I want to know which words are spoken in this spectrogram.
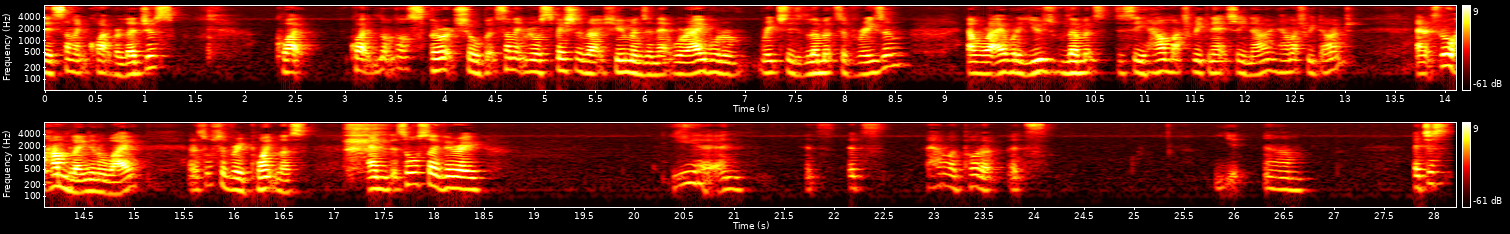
there's something quite religious, quite quite not not spiritual, but something real special about humans, in that we're able to reach these limits of reason, and we're able to use limits to see how much we can actually know and how much we don't, and it's real humbling in a way, and it's also very pointless, and it's also very yeah, and it's it's how do I put it? It's yeah, um, it's just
